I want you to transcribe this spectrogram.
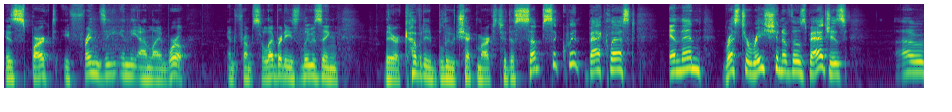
has sparked a frenzy in the online world. And from celebrities losing their coveted blue check marks to the subsequent backlash and then restoration of those badges, uh,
